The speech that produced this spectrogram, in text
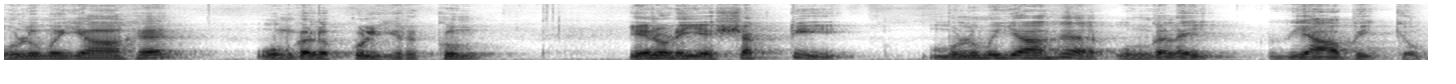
முழுமையாக உங்களுக்குள் இருக்கும். என்னுடைய சக்தி முழுமையாக உங்களை வியாபிக்கும்.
